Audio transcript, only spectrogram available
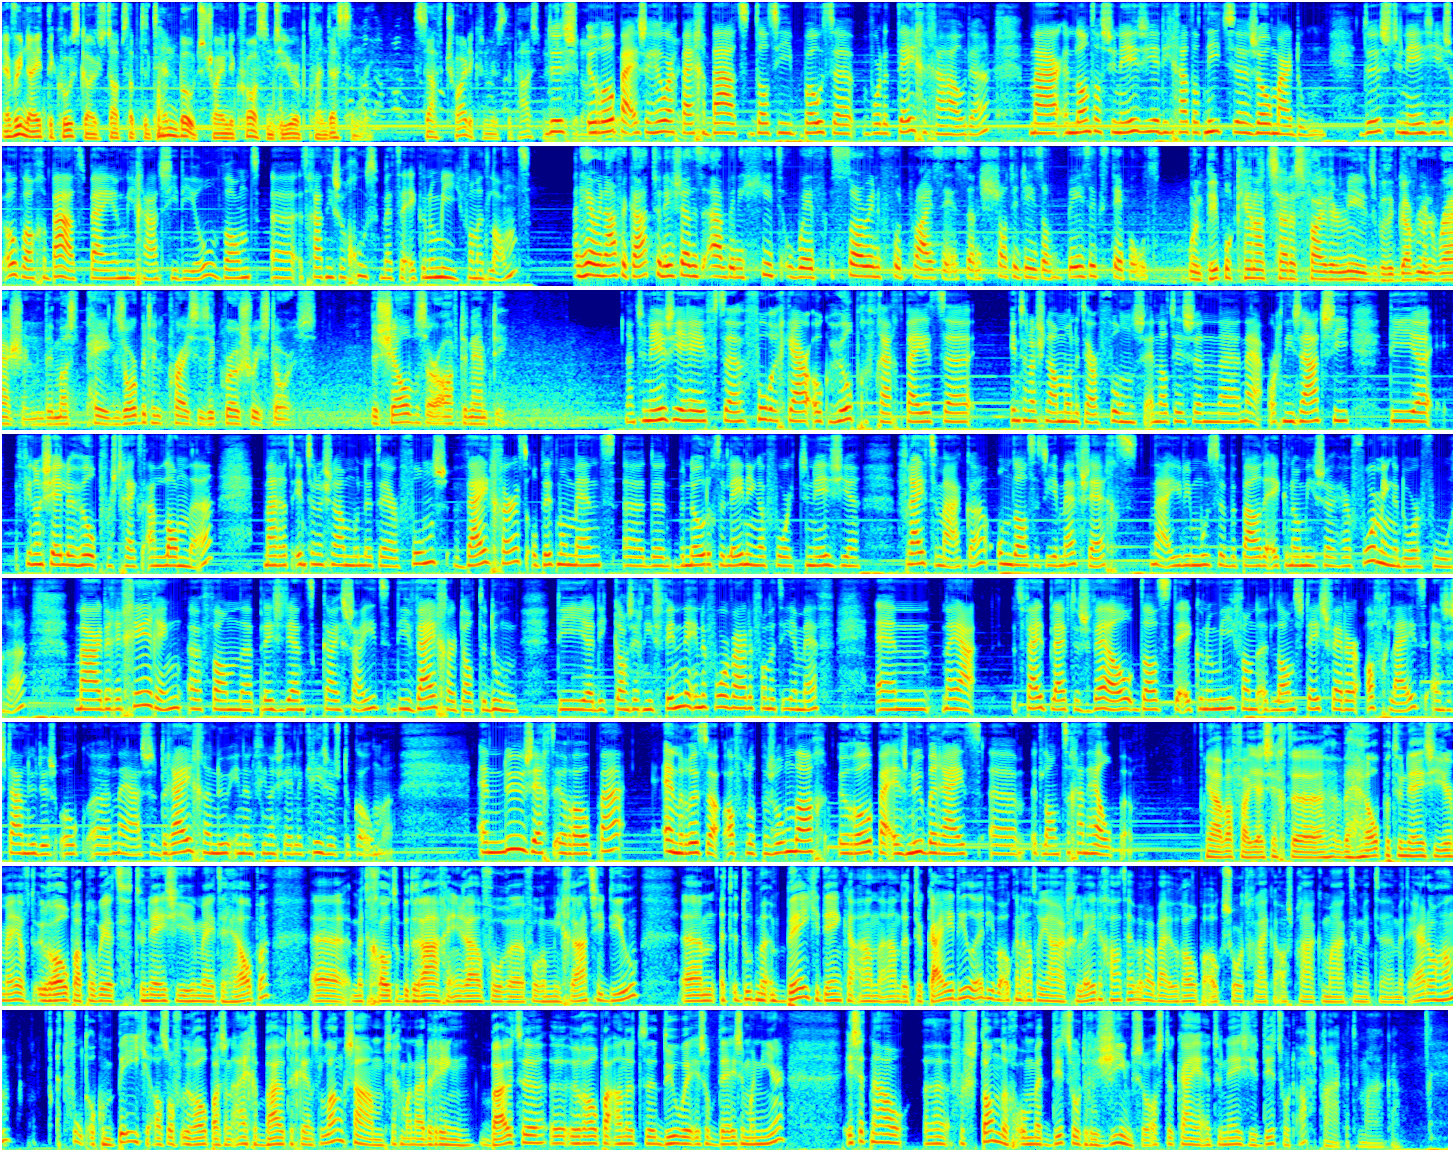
Every night, the Coast Guard stops up to 10 boats trying to cross into Europe clandestinely. Staff try to convince the passengers dus Europa is er heel erg bij gebaat dat die boten worden tegengehouden. Maar een land als Tunesië die gaat dat niet uh, zomaar doen. Dus Tunesië is ook wel gebaat bij een migratiedeal. Want uh, het gaat niet zo goed met de economie van het land. And here in Africa, Tunisians have been hit with soaring food prices and shortages of basic staples. When people cannot satisfy their needs with a government ration, they must pay exorbitant prices at grocery stores. The shelves are often empty. Nou, Tunesië heeft uh, vorig jaar ook hulp gevraagd bij het uh, Internationaal Monetair Fonds. En dat is een uh, nou ja, organisatie die financiële hulp verstrekt aan landen. Maar het Internationaal Monetair Fonds weigert op dit moment uh, de benodigde leningen voor Tunesië vrij te maken, omdat het IMF zegt: nou, jullie moeten bepaalde economische hervormingen doorvoeren. Maar de regering uh, van uh, president Kais Saied die weigert dat te doen. Die, die kan zich niet vinden in de voorwaarden van het IMF. En nou ja, het feit blijft dus wel dat de economie van het land steeds verder afglijdt. En ze staan nu dus ook, uh, nou ja, ze dreigen nu in een financiële crisis te komen. En nu zegt Europa en Rutte afgelopen zondag: Europa is nu bereid uh, het land te gaan helpen. Ja, Wafa, jij zegt uh, we helpen Tunesië hiermee, of Europa probeert Tunesië hiermee te helpen. Uh, met grote bedragen in ruil voor, uh, voor een migratiedeal. Um, het, het, doet me een beetje denken aan, aan de Turkije-deal, die we ook een aantal jaren geleden gehad hebben. Waarbij Europa ook soortgelijke afspraken maakte met, met Erdogan. Het voelt ook een beetje alsof Europa zijn eigen buitengrens langzaam zeg maar, naar de ring buiten Europa aan het duwen is op deze manier. Is het nou uh, verstandig om met dit soort regimes, zoals Turkije en Tunesië, dit soort afspraken te maken?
